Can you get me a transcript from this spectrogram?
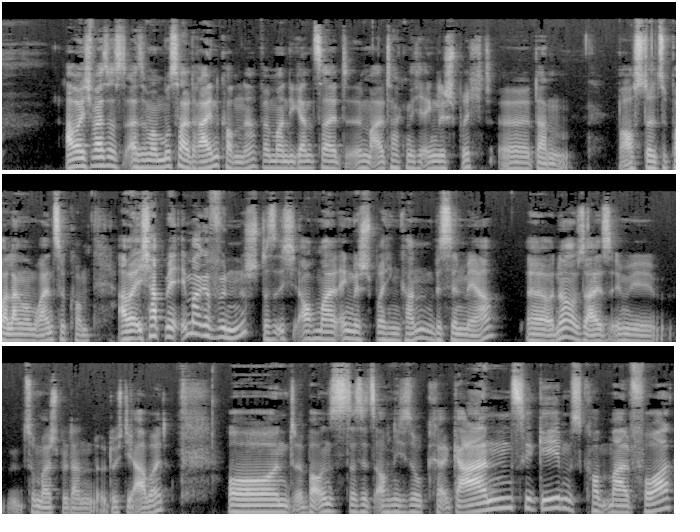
aber ich weiß, was, also man muss halt reinkommen, ne? Wenn man die ganze Zeit im Alltag nicht Englisch spricht, äh, dann brauchst du halt super lange, um reinzukommen. Aber ich habe mir immer gewünscht, dass ich auch mal Englisch sprechen kann, ein bisschen mehr. Äh, ne? Sei es irgendwie zum Beispiel dann durch die Arbeit. Und bei uns ist das jetzt auch nicht so ganz gegeben. Es kommt mal vor.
